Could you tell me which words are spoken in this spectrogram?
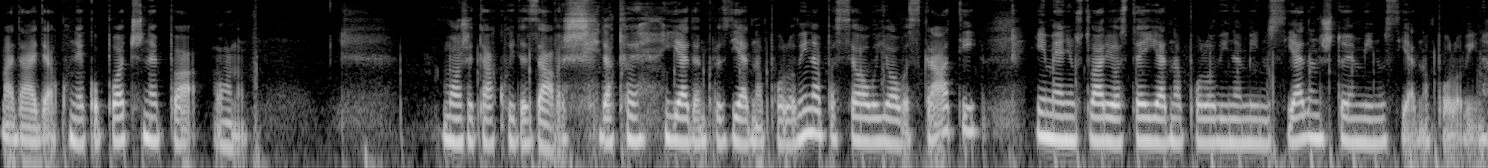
Ma dajde, ako neko počne, pa ono, može tako i da završi. Dakle, 1 kroz jedna polovina, pa se ovo i ovo skrati i meni u stvari ostaje jedna polovina minus 1, što je minus jedna polovina.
